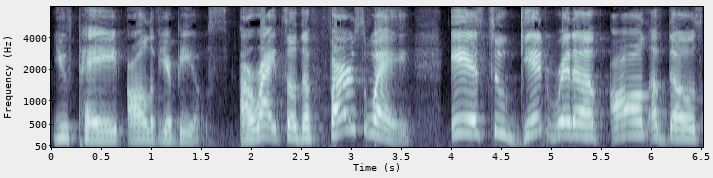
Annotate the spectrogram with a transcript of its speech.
you've paid all of your bills. All right. So the first way is to get rid of all of those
